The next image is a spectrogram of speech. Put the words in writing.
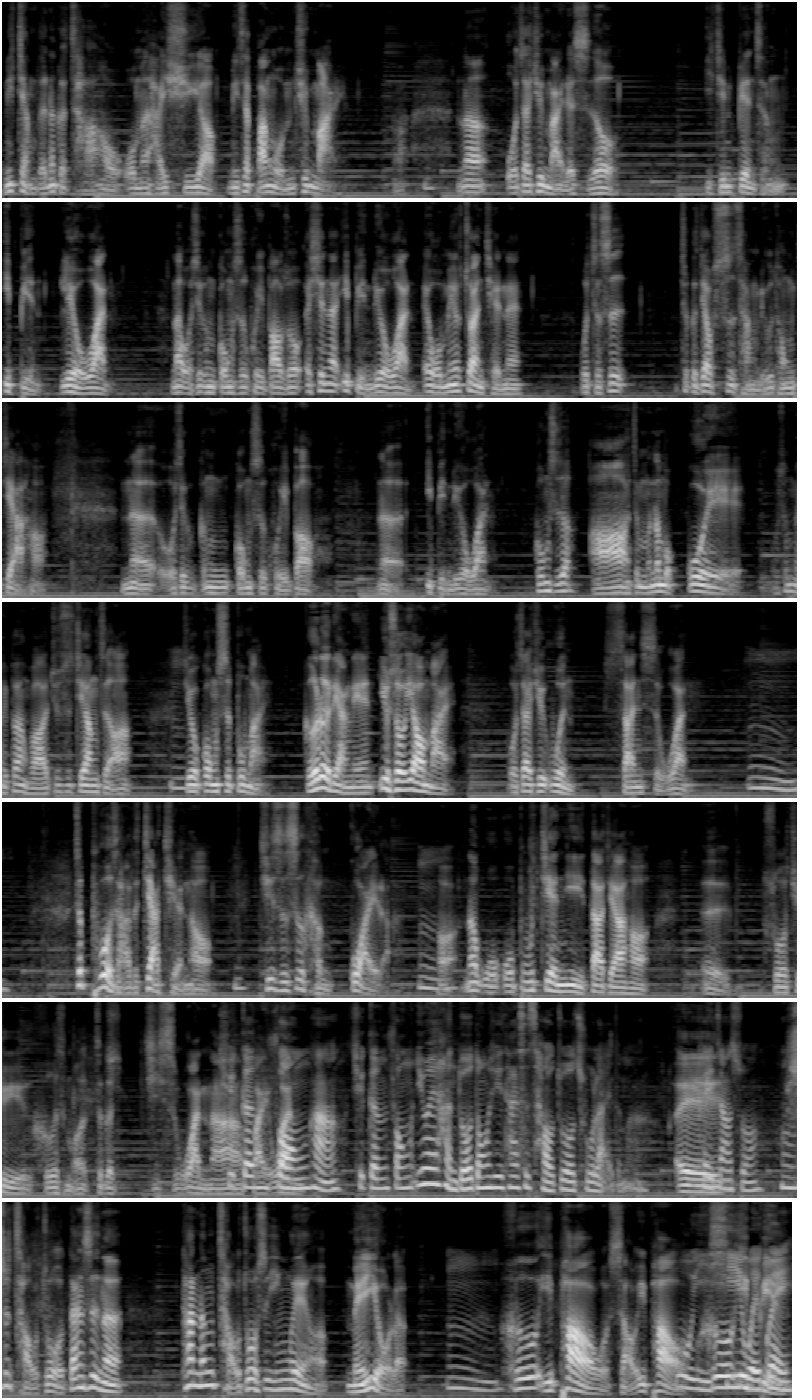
你讲的那个茶哦，我们还需要，你再帮我们去买啊。那我再去买的时候，已经变成一饼六万。那我就跟公司汇报说，哎，现在一饼六万，哎，我没有赚钱呢，我只是这个叫市场流通价哈。那我就跟公司汇报，那一饼六万，公司说啊，怎么那么贵？我说没办法，就是这样子啊。结果公司不买，隔了两年又说要买，我再去问三十万。嗯，这普洱茶的价钱哦，其实是很怪啦。嗯，哦，那我我不建议大家哈，呃。说去喝什么这个几十万呐、啊，去跟风哈，去跟风，因为很多东西它是炒作出来的嘛，哎、欸，可以这样说，嗯、是炒作，但是呢，它能炒作是因为哦没有了，嗯，喝一泡少一泡，物以稀为贵，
